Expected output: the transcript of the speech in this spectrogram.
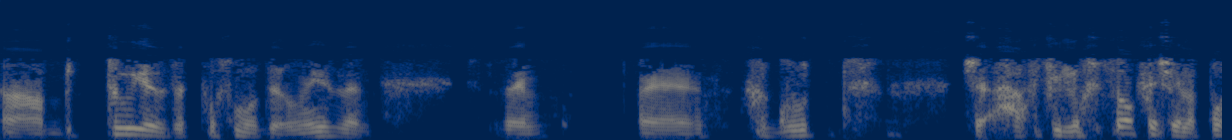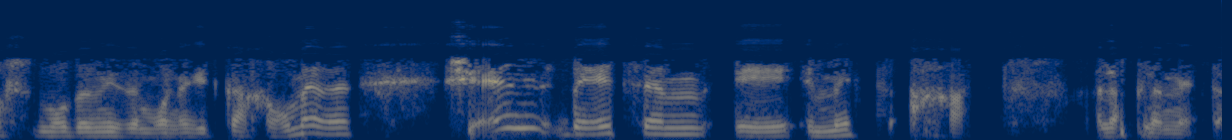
הביטוי הזה, פוסט-מודרניזם, זה אה, הגות, הפילוסופיה של הפוסט-מודרניזם, בוא נגיד ככה, אומרת שאין בעצם אה, אמת אחת על הפלנטה.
